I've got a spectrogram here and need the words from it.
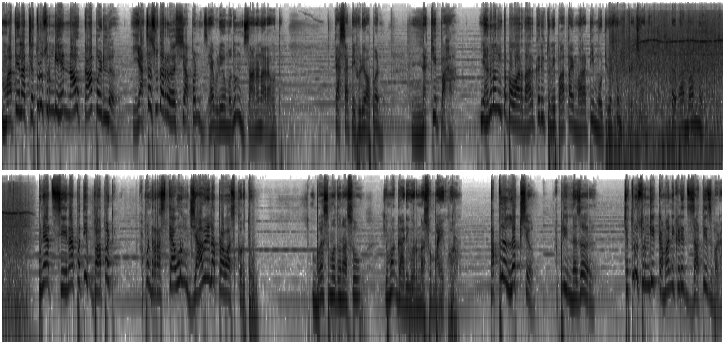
मातेला चतुर्शृंगी हे नाव का पडलं याचं सुद्धा रहस्य आपण या व्हिडिओमधून जाणणार आहोत. त्यासाठी व्हिडिओ आपण नक्की पहा. मी हनुमंत पवार दारकरी तुम्ही पाहताय मराठी मोटिवेशनल हिस्ट्री चॅनल. तर बांधवांनो पुण्यात सेनापती बापट आपण रस्त्यावरून ज्या वेळेला प्रवास करतो बसमधून असो किंवा गाडीवरून असो बाईकवरून आपलं लक्ष आपली नजर चतुर्शृंगी कमानीकडे जातेच बघा.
